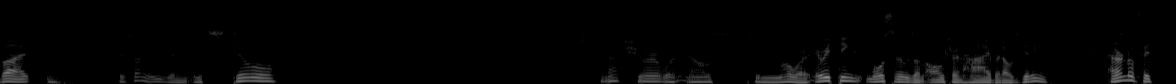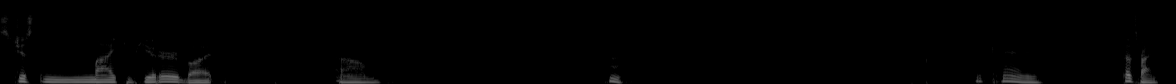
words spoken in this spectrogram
but for some reason it's still not sure what else to lower. Everything, most of it was on ultra and high, but I was getting, I don't know if it's just my computer, but, um, hmm. Okay. That's fine.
